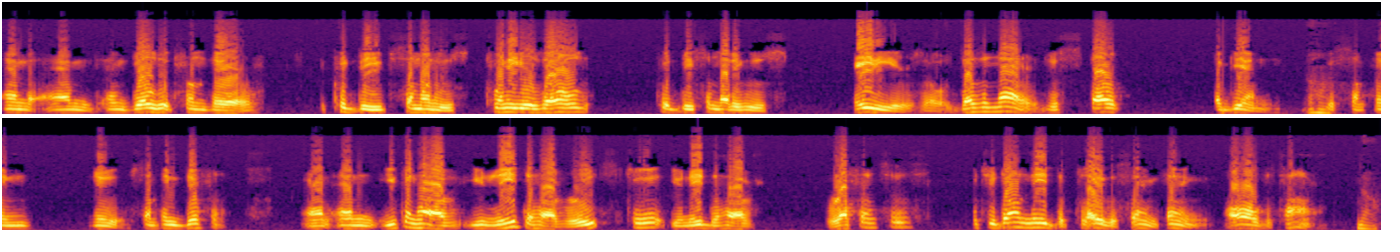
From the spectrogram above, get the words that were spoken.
and and and build it from there. It could be someone who's 20 years old, could be somebody who's 80 years old. Doesn't matter. Just start again Uh-huh. with something new, something different. And and you can have you need to have roots to it. You need to have references, but you don't need to play the same thing all the time. No.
